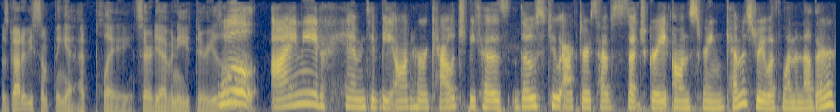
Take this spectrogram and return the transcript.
there's got to be something at, at play. Sarah, do you have any theories? on that? Well, I need him to be on her couch because those two actors have such great on screen chemistry with one another.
